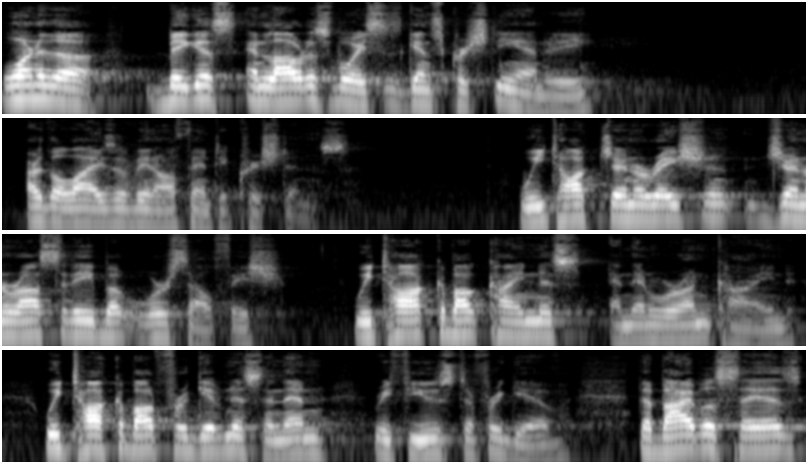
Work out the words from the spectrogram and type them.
One of the biggest and loudest voices against Christianity are the lies of inauthentic Christians. We talk generation, generosity, but we're selfish. We talk about kindness, and then we're unkind. We talk about forgiveness and then refuse to forgive. The Bible says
